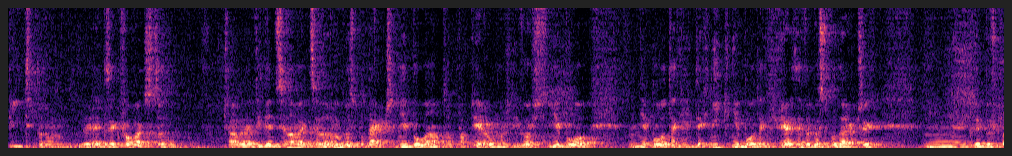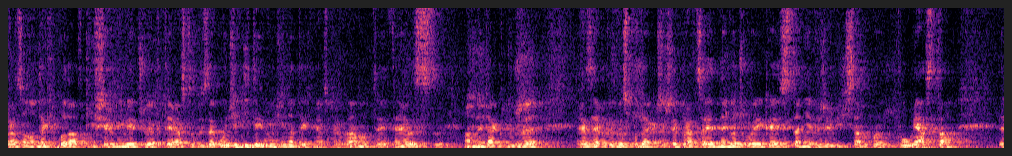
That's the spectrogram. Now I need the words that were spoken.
PIT, egzekwować to trzeba ewidencjonować cały ruch gospodarczy, nie było na to papieru, możliwości, nie było, nie było takiej techniki, nie było takich rezerw gospodarczych. Mm, gdyby wprowadzono takie podatki w średniowieczu jak teraz, to by zagłodzili tych ludzi natychmiast, prawda? No te, teraz mamy tak duże rezerwy gospodarcze, że praca jednego człowieka jest w stanie wyżywić sam pół miasta. Yy,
